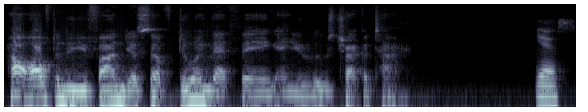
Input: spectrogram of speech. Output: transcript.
how often do you find yourself doing that thing and you lose track of time? Yes.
